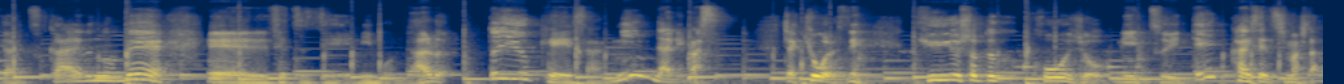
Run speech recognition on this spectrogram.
が使えるので、えー、節税にもなるという計算になります。じゃあ今日はですね、給与所得控除について解説しました。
